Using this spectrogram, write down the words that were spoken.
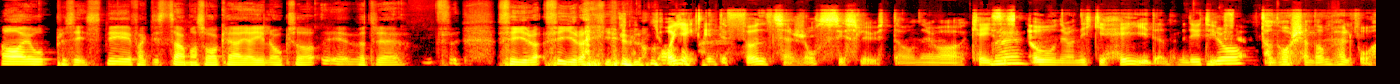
Ja, jo, precis. Det är faktiskt samma sak här. Jag gillar också eh, vet du, fyra, fyra hjul. Jag har egentligen inte följt sen Rossi slutade och när det var Casey Nej. Stoner och Nicky Hayden. Men det är ju typ Ja. 15 år sedan de höll på.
